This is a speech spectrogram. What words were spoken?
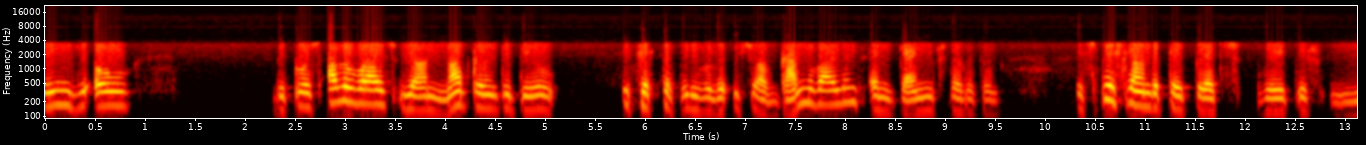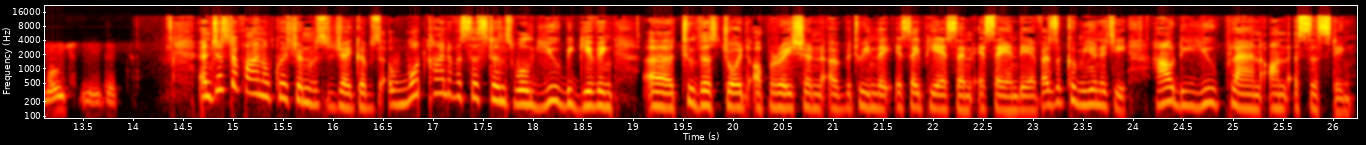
NGO, because otherwise we are not going to deal effectively with the issue of gun violence and gangsterism, especially on the Cape Flats where it is most needed. And just a final question, Mr. Jacobs. What kind of assistance will you be giving uh, to this joint operation uh, between the SAPS and SANDF? As a community, how do you plan on assisting?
